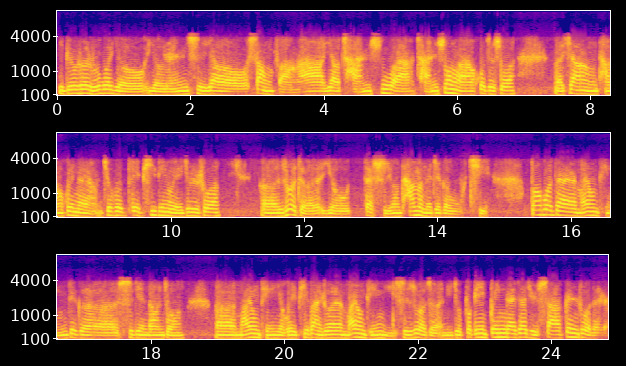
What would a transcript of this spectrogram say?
你比如说，如果有有人是要上访啊，要阐述啊、传送啊，或者说。呃，像唐慧那样就会被批评为，就是说，呃，弱者有在使用他们的这个武器，包括在马永平这个事件当中，呃，马永平也会批判说，马永平你是弱者，你就不应不应该再去杀更弱的人。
